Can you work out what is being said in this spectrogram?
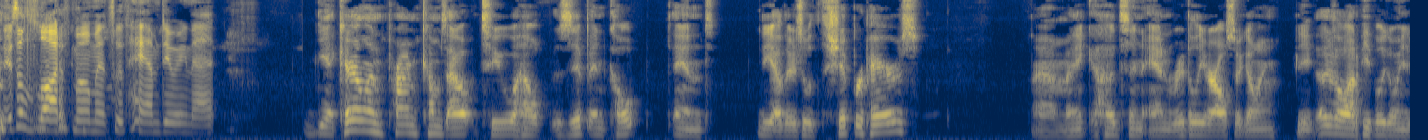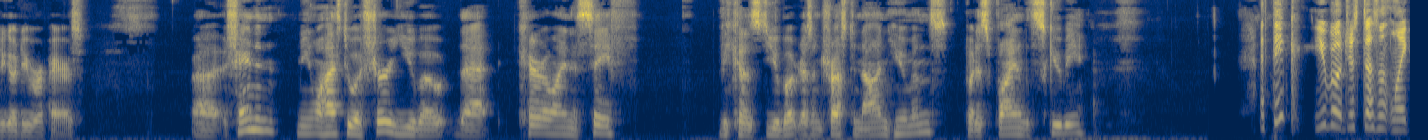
There's a lot of moments with Ham doing that. Yeah, Caroline Prime comes out to help Zip and Colt and the others with ship repairs. Um, I think Hudson and Ridley are also going. There's a lot of people going to go do repairs. Uh, Shannon, meanwhile, has to assure U boat that Caroline is safe because U boat doesn't trust non humans, but is fine with Scooby. I think U-boat just doesn't like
